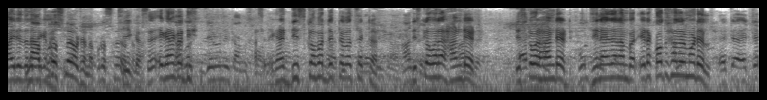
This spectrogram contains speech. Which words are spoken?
বাইরে না থেকে ওঠে না প্রশ্ন ঠিক আছে এখানে একটা পাবে। এখানে ডিসকভার দেখতে পাচ্ছি একটা। Discover hundred Discover hundred Jhenaidah number এটা কত সালের মডেল এটা এটা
